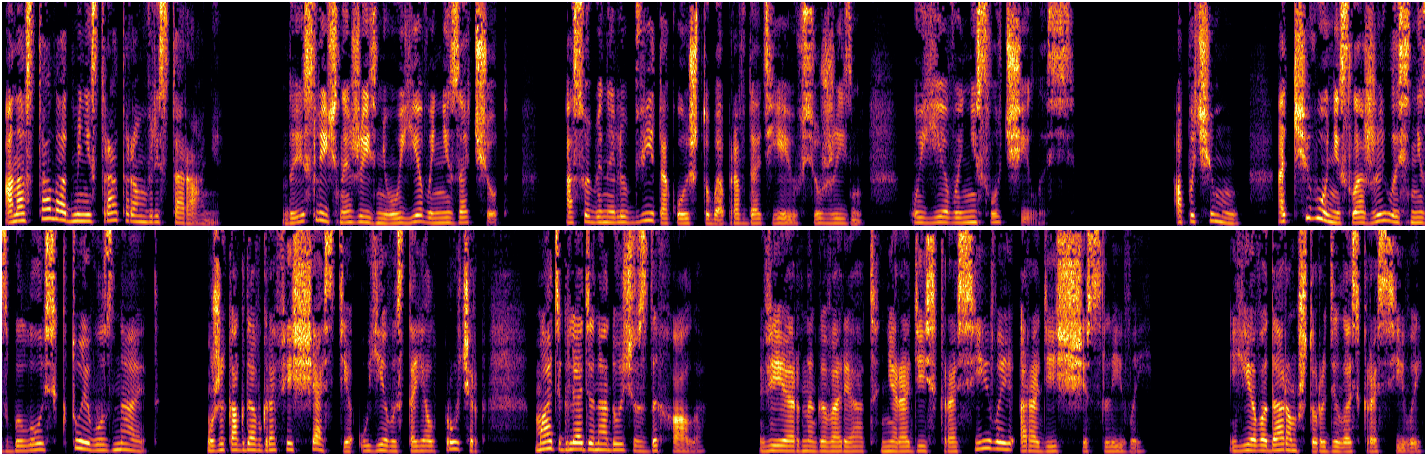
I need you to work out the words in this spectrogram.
она стала администратором в ресторане. Да и с личной жизнью у Евы не зачет. Особенной любви такой, чтобы оправдать ею всю жизнь, у Евы не случилось. А почему? Отчего не сложилось, не сбылось, кто его знает? Уже когда в графе «счастье» у Евы стоял прочерк, мать, глядя на дочь, вздыхала. Верно говорят, не родись красивой, а родись счастливой. Ева даром, что родилась красивой.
